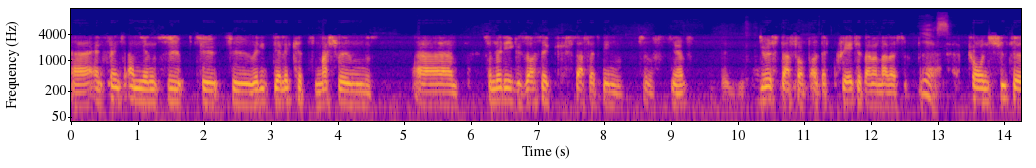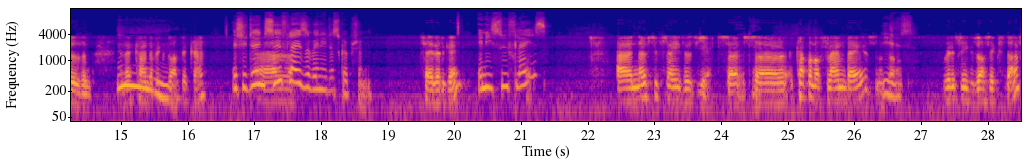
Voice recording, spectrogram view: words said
uh, and French onion soup to to really delicate mushrooms, um, some really exotic stuff that's been sort of you know newer stuff of, of that created by my mother, Yes. uh, prawn shooters and, and that kind of exotica. Is she doing uh, souffles of any description? Say that again. Any souffles? Uh, no souffles as yet. So, so a couple of flambés and some Yes. relatively exotic stuff.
